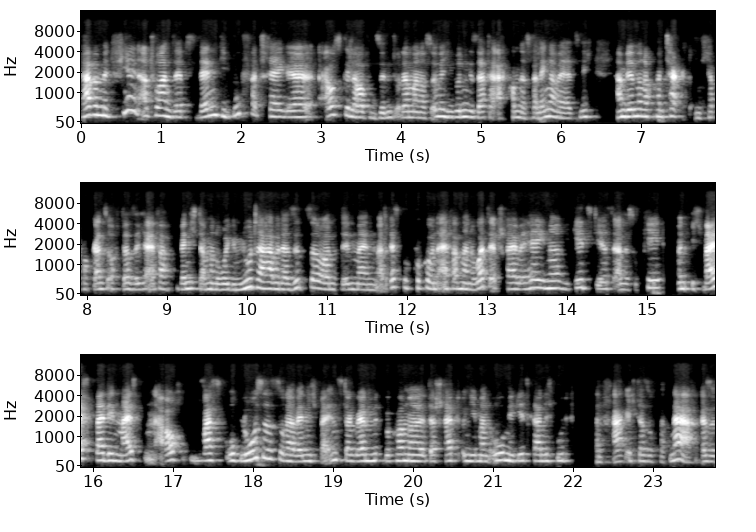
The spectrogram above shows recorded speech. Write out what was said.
habe mit vielen Autoren, selbst wenn die Buchverträge ausgelaufen sind oder man aus irgendwelchen Gründen gesagt hat, ach komm, das verlängern wir jetzt nicht, haben wir immer noch Kontakt. Und ich habe auch ganz oft, dass ich einfach, wenn ich da mal eine ruhige Minute habe, da sitze und in mein Adressbuch gucke und einfach mal eine WhatsApp schreibe, hey, ne, wie geht's dir, ist alles okay? Und ich weiß bei den meisten auch, was grob los ist. Oder wenn ich bei Instagram mitbekomme, da schreibt irgendjemand, oh, mir geht's gar nicht gut, dann frage ich da sofort nach. Also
